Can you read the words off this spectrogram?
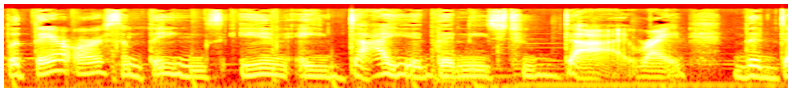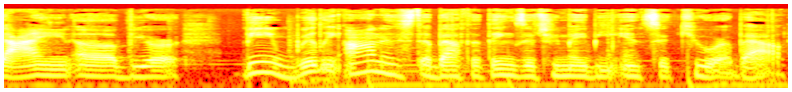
But there are some things in a diet that needs to die, right? The dying of your being really honest about the things that you may be insecure about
